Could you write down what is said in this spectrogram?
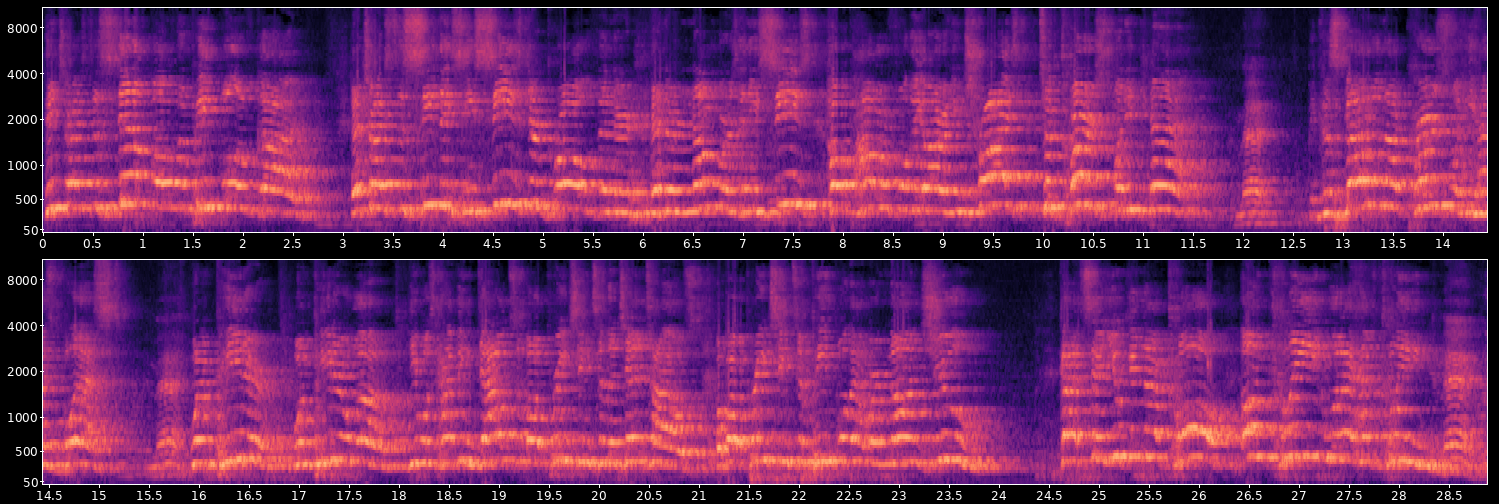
He tries to stand above the people of God. And tries to see this. He sees their growth and their, and their numbers, and he sees how powerful they are, and he tries to curse, but he can't. Amen. Because God will not curse what he has blessed. Amen. When Peter, when Peter, uh, he was having doubts about preaching to the Gentiles, about preaching to people that were non-Jew, God said, "You cannot call unclean what I have cleaned. Amen.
